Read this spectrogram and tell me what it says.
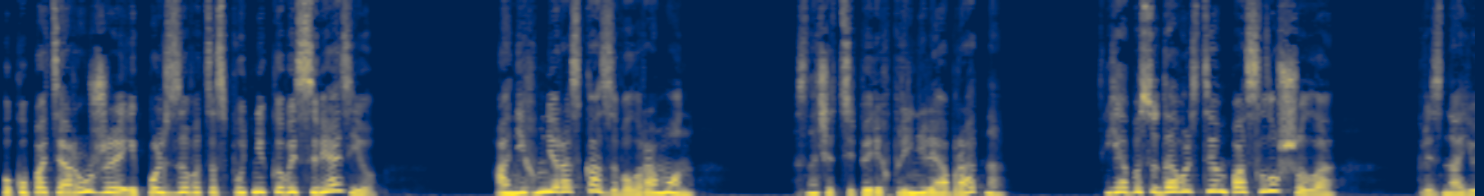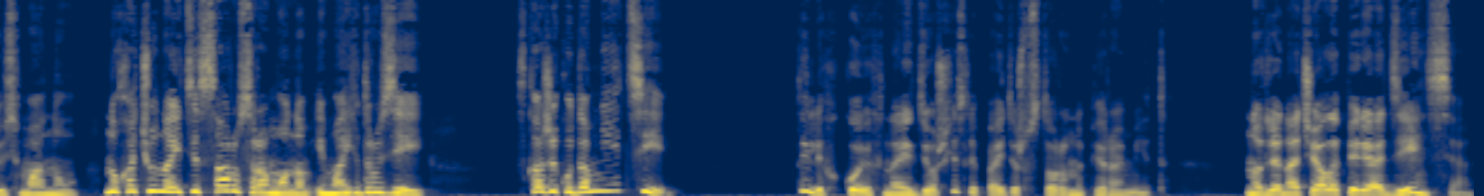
покупать оружие и пользоваться спутниковой связью? О них мне рассказывал Рамон. Значит, теперь их приняли обратно? Я бы с удовольствием послушала, признаюсь Ману, но хочу найти Сару с Рамоном и моих друзей. Скажи, куда мне идти? Ты легко их найдешь, если пойдешь в сторону пирамид. Но для начала переоденься.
